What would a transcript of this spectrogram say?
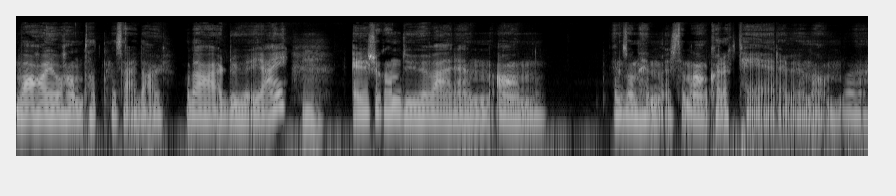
hva har jo han tatt med seg i dag, og da er du jeg. Mm. Eller så kan du være en annen En sånn henvendelse, en annen karakter, eller en annen eh,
